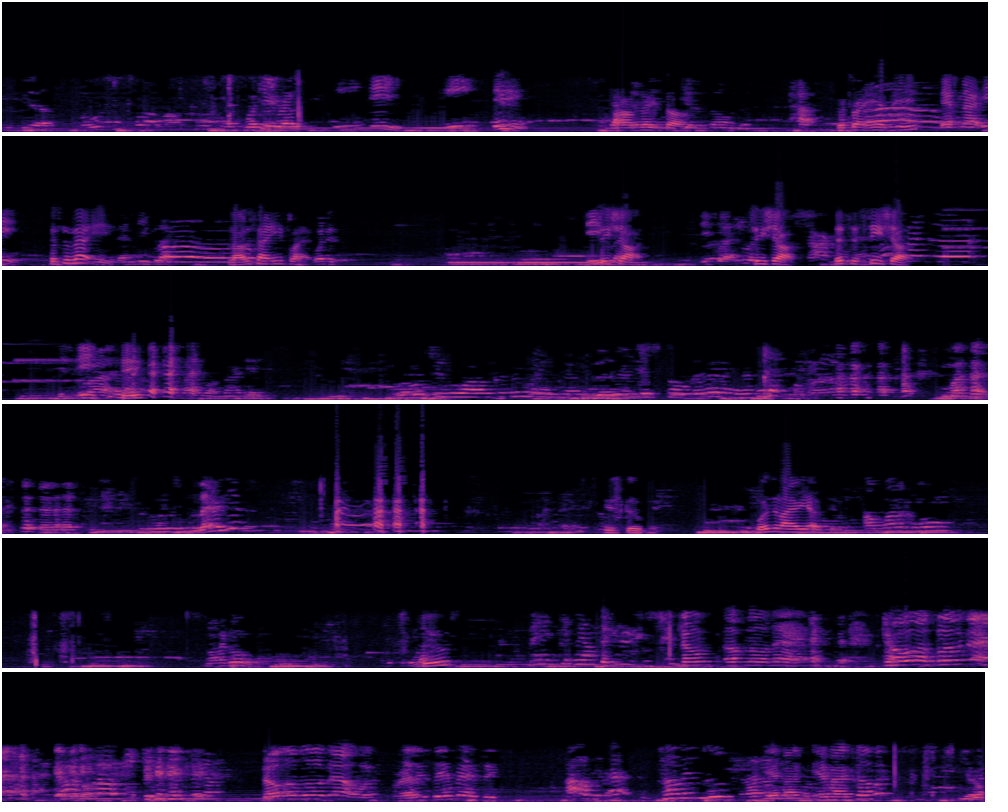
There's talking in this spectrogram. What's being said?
Uh, yeah. What key, brother? E, E, E, E. I don't think so. This right here is E. That's not E. This is not E. That's D flat. No, this not E flat. What is it? D C flat. sharp. D flat. C sharp. This is C sharp. It's E. See? Larry? you stupid. What's Larry up to? I wanna go. Wanna go? Hughes? Man, get me out there. Don't upload that. Don't upload that. Don't upload that one. Really being messy. How was that? Hallelujah. Everybody, everybody covered? Yo.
